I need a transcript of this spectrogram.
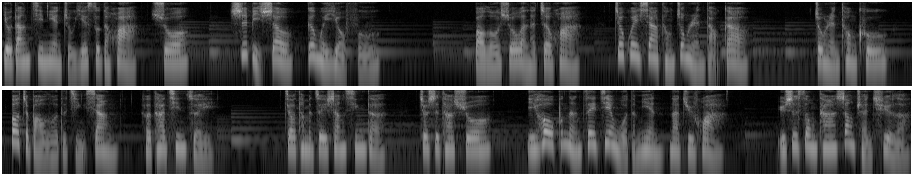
又当纪念主耶稣的话，说：施比受更为有福。保罗说完了这话，就跪下同众人祷告。众人痛哭，抱着保罗的景象，和他亲嘴。叫他们最伤心的，就是他说：“以后不能再见我的面。”那句话。于是送他上船去了。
